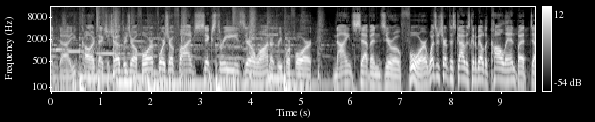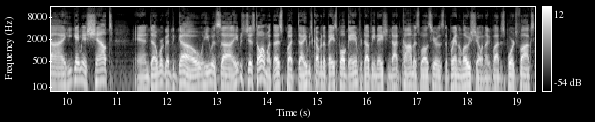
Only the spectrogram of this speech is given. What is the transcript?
And uh, you can call our text the show 304 405 6301 or 344 9704. Wasn't sure if this guy was going to be able to call in, but uh, he gave me a shout and uh, we're good to go. He was uh, he was just on with us, but uh, he was covering the baseball game for WNation.com as well as here as the Brandon Lowe Show on 95 Sports Fox.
